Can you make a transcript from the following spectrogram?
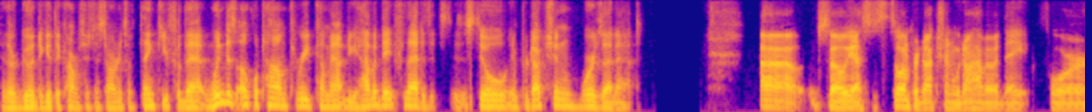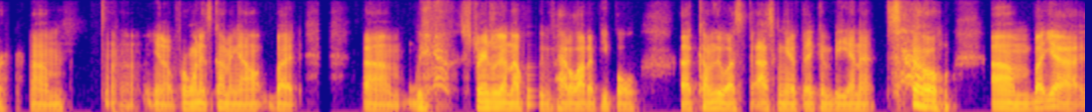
and they're good to get the conversation started. So thank you for that. When does Uncle Tom 3 come out? Do you have a date for that? Is it, is it still in production? Where's that at? Uh, so yes, it's still in production. We don't have a date for, um, uh, you know, for when it's coming out, but um, we strangely enough, we've had a lot of people uh, come to us asking if they can be in it. So, um, but yeah,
